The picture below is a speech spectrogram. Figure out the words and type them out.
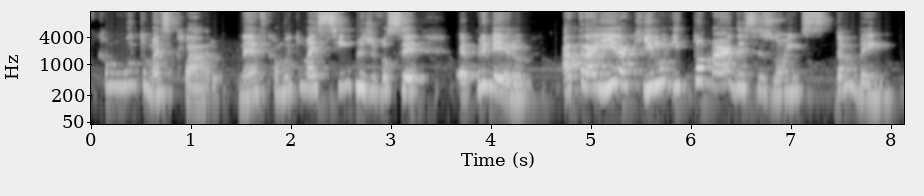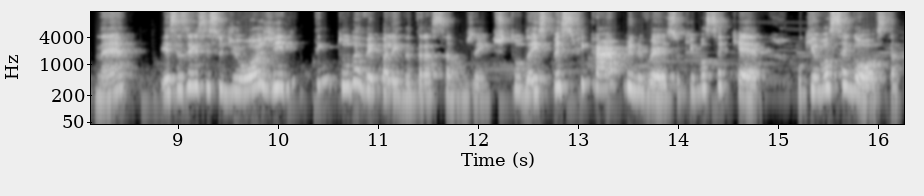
fica muito mais claro, né? Fica muito mais simples de você, é, primeiro, atrair aquilo e tomar decisões também, né? Esse exercício de hoje tem tudo a ver com a lei da atração, gente. Tudo é especificar para o universo o que você quer, o que você gosta.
